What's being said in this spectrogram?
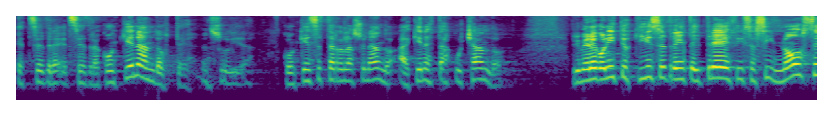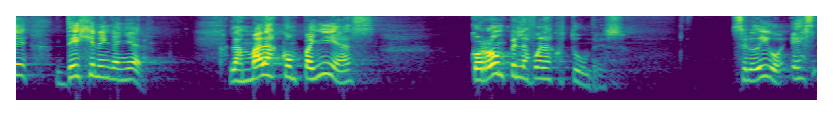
etcétera, etcétera. ¿Con quién anda usted en su vida? ¿Con quién se está relacionando? ¿A quién está escuchando? 1 Corintios 15, 33 dice así, no se dejen engañar. Las malas compañías corrompen las buenas costumbres. Se lo digo, es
